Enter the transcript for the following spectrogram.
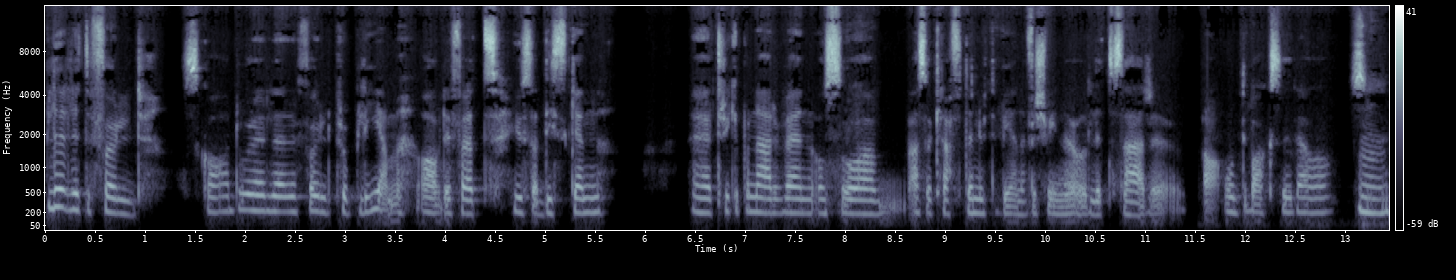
blir det lite följdskador eller följdproblem av det för att just att disken eh, trycker på nerven och så alltså kraften ut i benen försvinner och lite så här eh, ja, ont i baksida och så, Mm.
